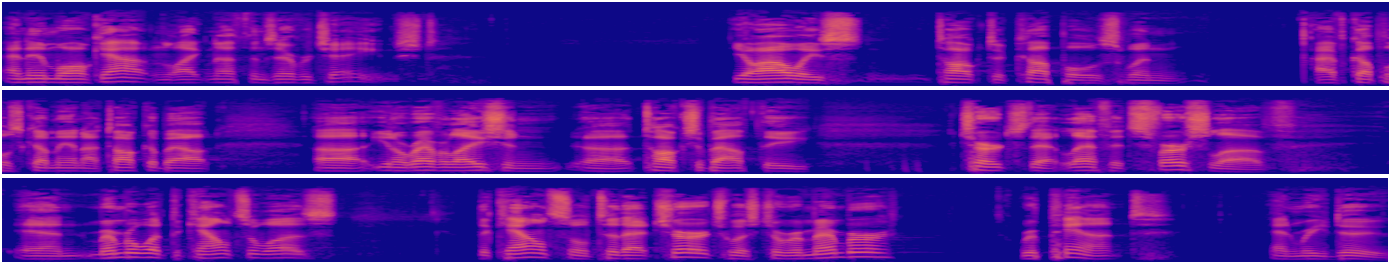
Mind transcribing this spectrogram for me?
and then walk out and like nothing's ever changed. You know, I always talk to couples when I have couples come in. I talk about, uh, you know, Revelation uh, talks about the church that left its first love. And remember what the counsel was? The counsel to that church was to remember, repent, and redo.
